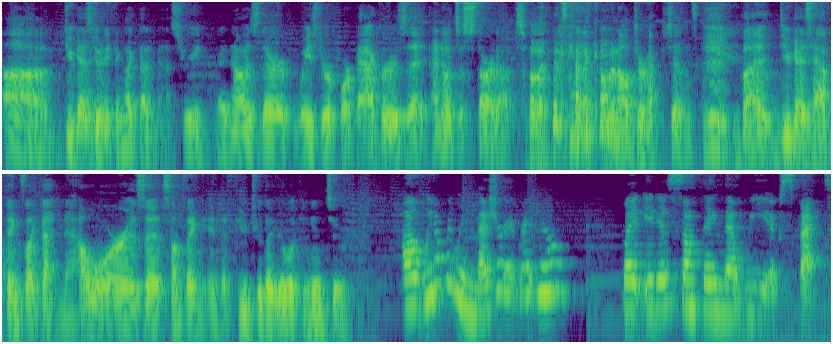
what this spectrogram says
Um, do you guys do anything like that at Mastery right now? Is there ways to report back, or is it? I know it's a startup, so it's kind of coming all directions. But do you guys have things like that now, or is it something in the future that you're looking into? Uh, we don't really measure it right now, but it is something that we expect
